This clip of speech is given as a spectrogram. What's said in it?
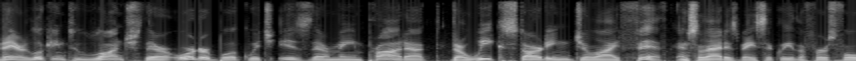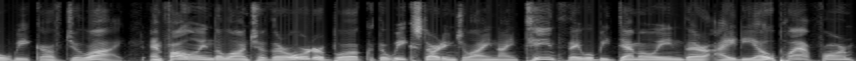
They are looking to launch their order book, which is their main product, the week starting July 5th. And so that is basically the first full week of July. And following the launch of their order book, the week starting July 19th, they will be demoing their IDO platform,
